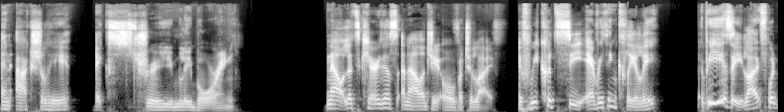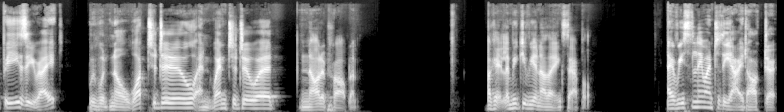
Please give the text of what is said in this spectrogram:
and actually extremely boring. Now, let's carry this analogy over to life. If we could see everything clearly, it'd be easy. Life would be easy, right? We would know what to do and when to do it, not a problem. Okay, let me give you another example. I recently went to the eye doctor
